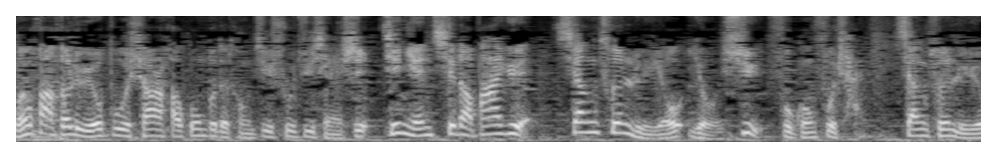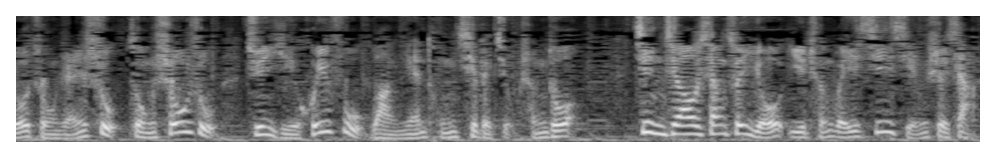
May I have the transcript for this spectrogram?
文化和旅游部十二号公布的统计数据显示，今年七到八月，乡村旅游有序复工复产，乡村旅游总人数、总收入均已恢复往年同期的九成多。近郊乡村游已成为新形势下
